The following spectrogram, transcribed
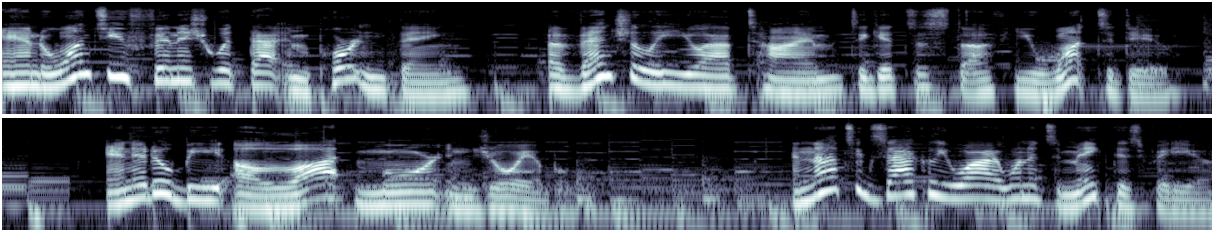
And once you finish with that important thing, eventually you'll have time to get to stuff you want to do. And it'll be a lot more enjoyable. And that's exactly why I wanted to make this video.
